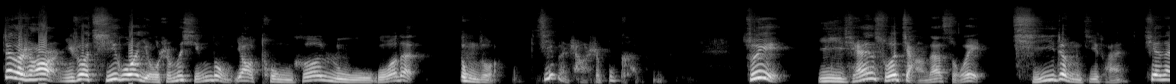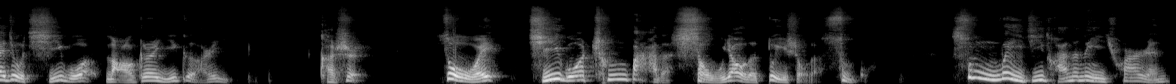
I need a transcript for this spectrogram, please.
这个时候，你说齐国有什么行动要统合鲁国的动作，基本上是不可能的。所以以前所讲的所谓齐政集团，现在就齐国老哥一个而已。可是，作为齐国称霸的首要的对手的宋国，宋魏集团的那一圈人。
